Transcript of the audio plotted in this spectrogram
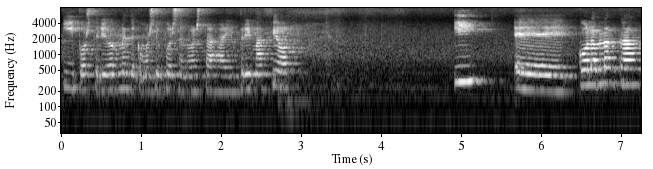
y posteriormente como si fuese nuestra imprimación. Y cola blanca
